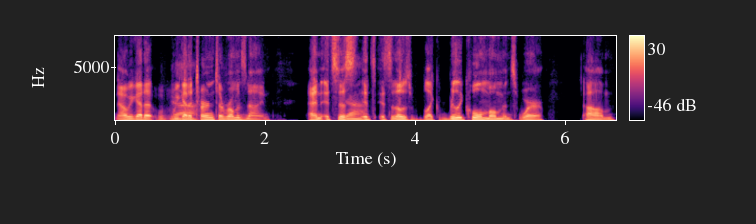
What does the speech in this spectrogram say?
Now we got to we got to turn to Romans nine, and it's just Yeah. it's it's those like really cool moments where, um,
